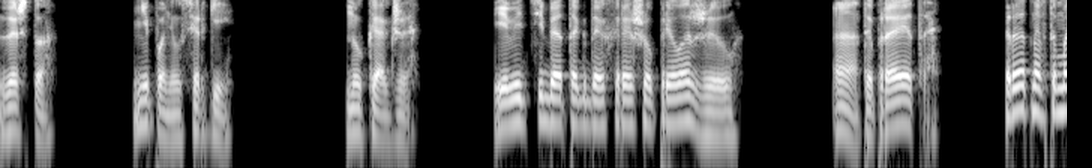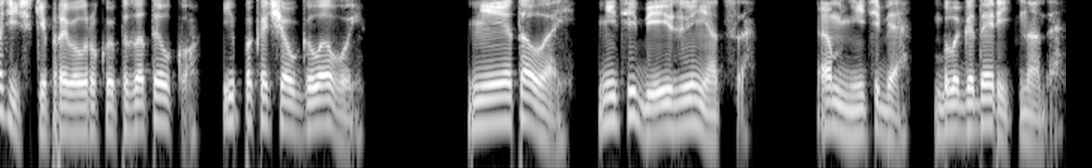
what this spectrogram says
«За что?» Не понял Сергей. «Ну как же. Я ведь тебя тогда хорошо приложил». «А, ты про это?» Ратно автоматически провел рукой по затылку и покачал головой. «Не это лай, не тебе извиняться, а мне тебя благодарить надо.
